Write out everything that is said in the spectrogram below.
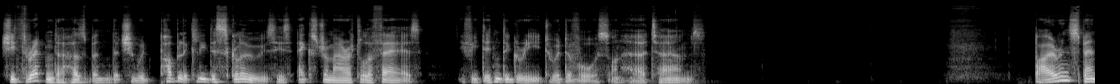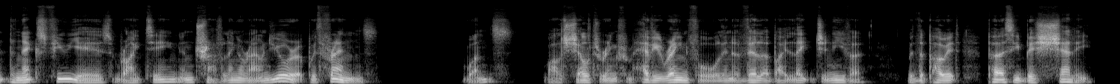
She threatened her husband that she would publicly disclose his extramarital affairs if he didn't agree to a divorce on her terms. Byron spent the next few years writing and travelling around Europe with friends. Once, while sheltering from heavy rainfall in a villa by Lake Geneva with the poet Percy Bysshe Shelley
